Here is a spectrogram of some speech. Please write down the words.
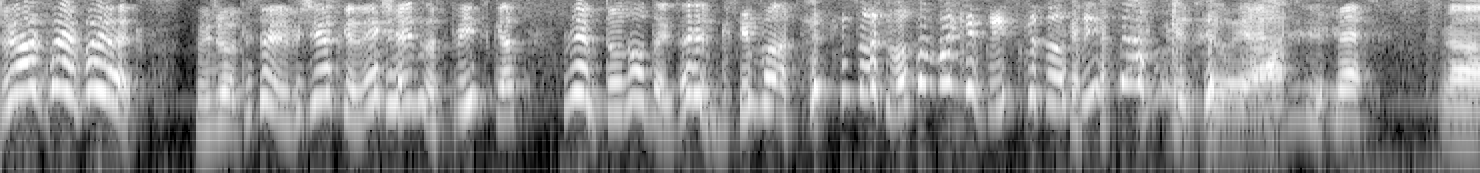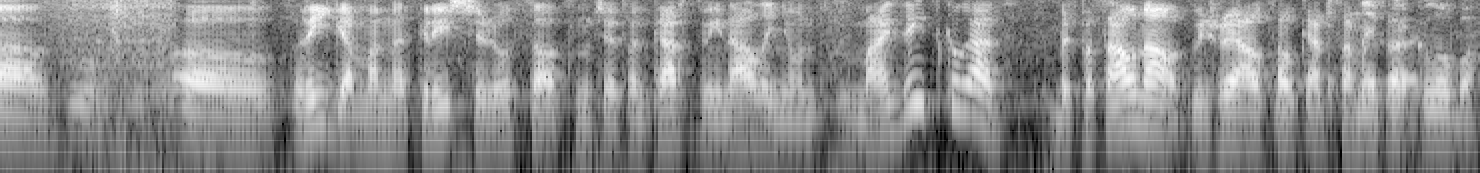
Jau paiet, paiet. Viņš jau, kas ir, viņš ieskrien iekšā no spīdus, kas ņem to noteikti, es gribās. Es tāds, what the fuck, es izskatos izsāli. Tu, jā. Nē. Uh, uh, Rīgā man Krišs ir uzsaucis, man šeit vai karstvīna aliņu un maizītes kaut kāds, bet pa savu naudu. Viņš reāli savu kārtu Ne par klubu.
